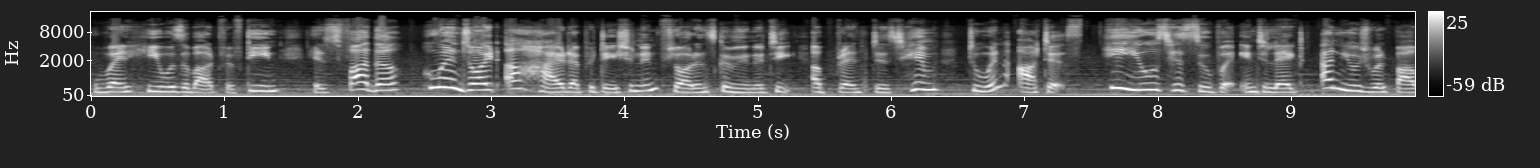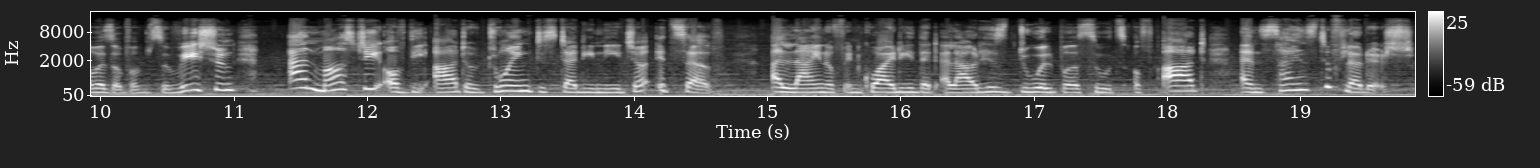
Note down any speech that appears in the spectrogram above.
When he was about 15, his father, who enjoyed a high reputation in Florence community, apprenticed him to an artist. He used his super intellect, unusual powers of observation, and mastery of the art of drawing to study nature itself a line of inquiry that allowed his dual pursuits of art and science to flourish.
